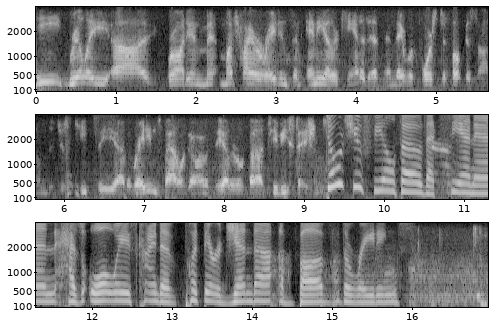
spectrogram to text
he really uh, brought in much higher ratings than any other candidate, and they were forced to focus on him to just keep the uh, the ratings battle going with the other uh, TV stations. Don't you feel though that CNN has always kind of put their agenda above the ratings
